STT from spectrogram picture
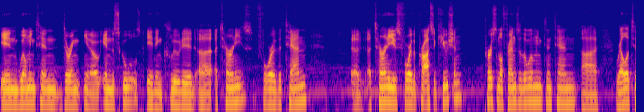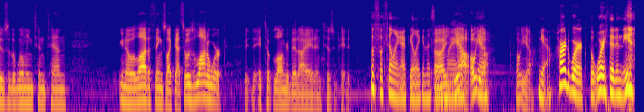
in Wilmington during, you know, in the schools. It included uh, attorneys for the Ten, attorneys for the prosecution personal friends of the Wilmington 10, uh, relatives of the Wilmington 10, you know, a lot of things like that. So it was a lot of work. It, it took longer than I had anticipated. But fulfilling, I feel like, in the same uh, way. Yeah. Oh, yeah. yeah. Oh, yeah. Yeah. Hard work, but worth it in the end.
